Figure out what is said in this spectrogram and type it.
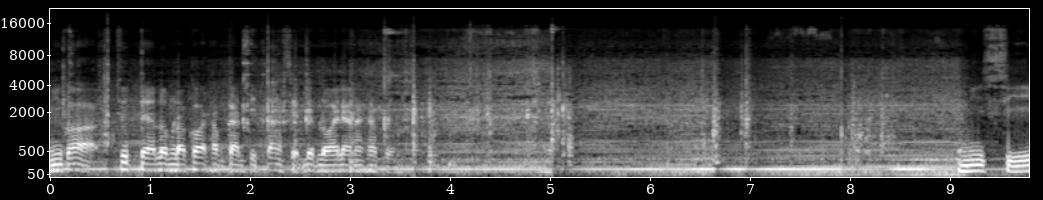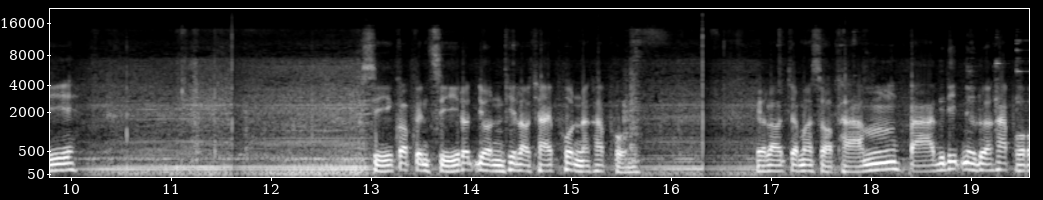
นนี้ก็ชุดแต่ลมเราก็ทำการติดตั้งเสร็จเรียบร้อยแล้วนะครับผมอันนี้สี สีก็เป็นสีรถยนต์ที่เราใช้พ่นนะครับผม เดี๋ยวเราจะมาสอบถามป๋าวิดิตนิวด้วยครับผม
